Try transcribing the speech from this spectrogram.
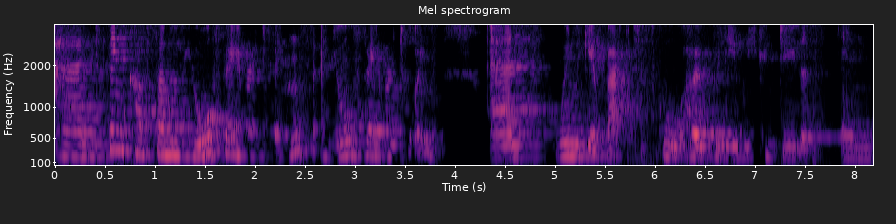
and think of some of your favorite things and your favorite toys. And when we get back to school, hopefully we can do this in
